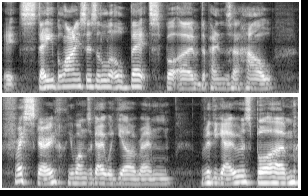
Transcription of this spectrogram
it stabilizes a little bit, but um, depends on how frisky you want to go with your um, videos, but um,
